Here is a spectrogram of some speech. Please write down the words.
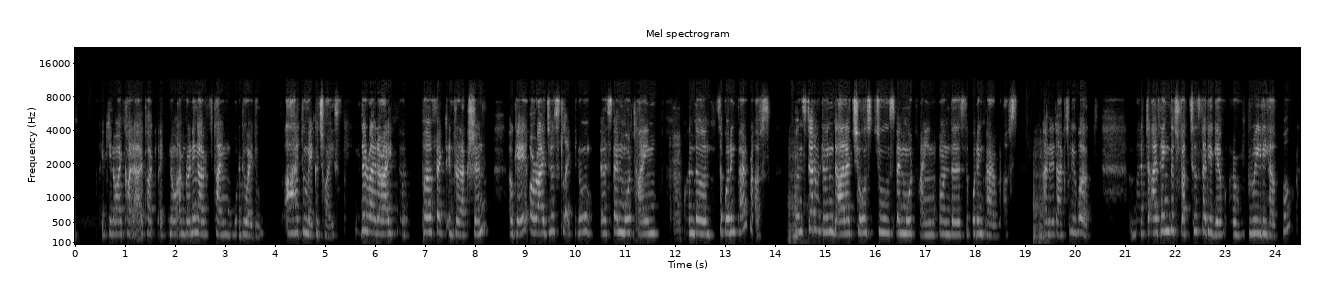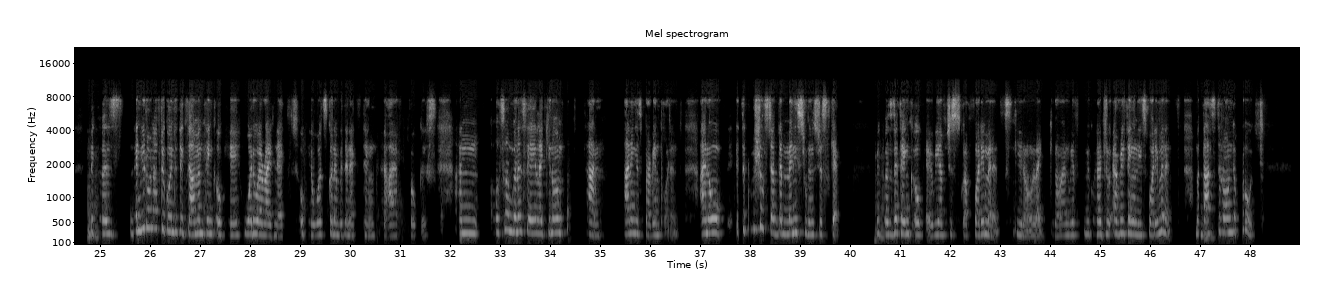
like you know I kind of I thought like you know I'm running out of time. What do I do? I had to make a choice. Either write, write the perfect introduction, okay, or I just like, you know, uh, spend more time on the supporting paragraphs. Mm-hmm. So instead of doing that, I chose to spend more time on the supporting paragraphs, mm-hmm. and it actually worked. But I think the structures that you give are really helpful mm-hmm. because then you don't have to go into the exam and think, okay, what do I write next? Okay, what's going to be the next thing that I have to focus? And also, I'm going to say, like, you know, plan. Planning is very important. I know it's a crucial step that many students just skip mm-hmm. because they think, okay, we have just got 40 minutes, you know, like, you know, and we've, we've got to do everything in these 40 minutes. But that's the wrong approach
